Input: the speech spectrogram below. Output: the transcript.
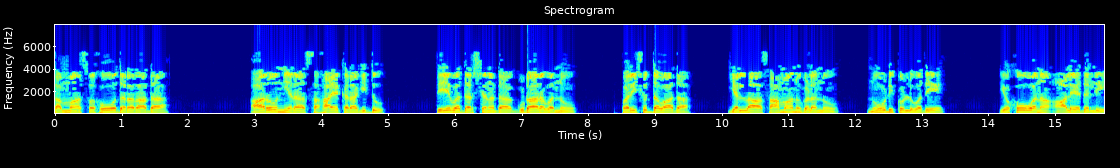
ತಮ್ಮ ಸಹೋದರರಾದ ಆರೋನ್ಯರ ಸಹಾಯಕರಾಗಿದ್ದು, ದೇವದರ್ಶನದ ಗುಡಾರವನ್ನು, ಪರಿಶುದ್ಧವಾದ ಎಲ್ಲಾ ಸಾಮಾನುಗಳನ್ನು ನೋಡಿಕೊಳ್ಳುವುದೇ ಯಹೋವನ ಆಲಯದಲ್ಲಿ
